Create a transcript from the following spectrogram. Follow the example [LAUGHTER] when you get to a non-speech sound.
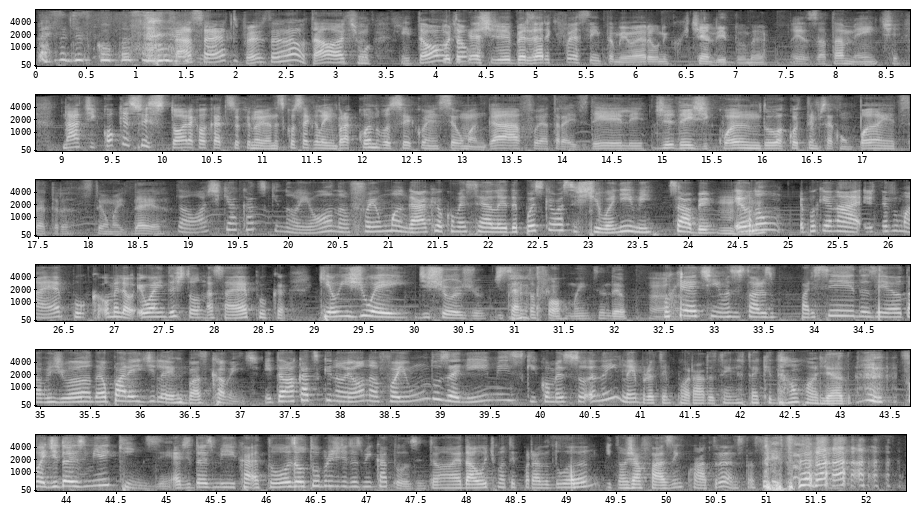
Peço desculpas. Tá certo, não, tá ótimo. Então, O então podcast de Berserk foi assim também. Eu era o único que tinha lido, né? exatamente. Nath, qual que é a sua história com a Katsuki no Yona? Você consegue lembrar quando você conheceu o mangá, foi atrás dele, de- desde quando, há quanto tempo você acompanha, etc. Você tem uma ideia? Então, acho que a Katsuki no Yona foi um mangá que eu comecei a ler depois que eu assisti o anime, sabe? Uhum. Eu não. É porque na, eu teve uma época, ou melhor, eu ainda estou nessa época, que eu enjoei de shoujo, de certa [LAUGHS] forma, entendeu? Aham. Porque tinha umas histórias parecidas e eu tava enjoando, aí eu parei de ler, [LAUGHS] basicamente. Então a Katsuki no Yona foi um dos animes que começou. Eu nem lembro a temporada, tenho até que [LAUGHS] dar uma olhada. Foi de 2015. É de 2014, outubro de 2014. Então é da última temporada do ano. Então já fazem quatro anos, tá certo? [LAUGHS]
